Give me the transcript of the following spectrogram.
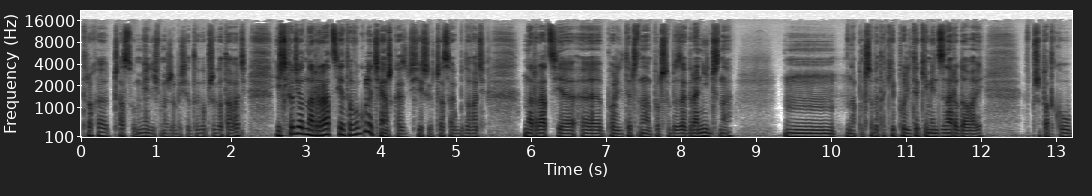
trochę czasu mieliśmy, żeby się do tego przygotować. Jeśli chodzi o narrację, to w ogóle ciężko jest w dzisiejszych czasach budować narracje polityczne na potrzeby zagraniczne, mm, na potrzeby takiej polityki międzynarodowej. W przypadku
